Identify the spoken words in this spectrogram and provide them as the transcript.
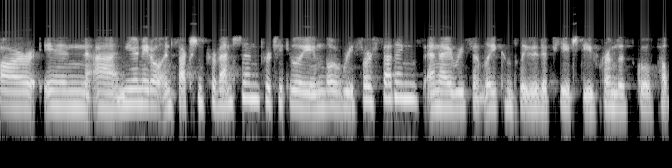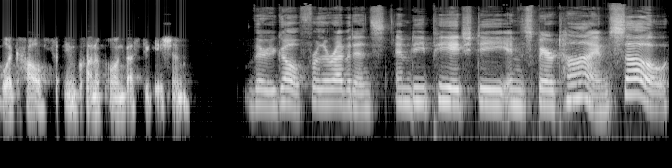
are in uh, neonatal infection prevention, particularly in low resource settings, and I recently completed a PhD from the School of Public Health in clinical investigation. There you go. Further evidence. MD, PhD in spare time. So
